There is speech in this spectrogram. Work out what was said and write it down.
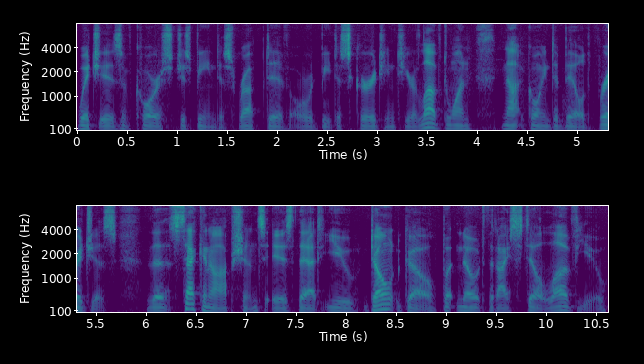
which is, of course, just being disruptive or would be discouraging to your loved one, not going to build bridges. The second options is that you don't go, but note that I still love you,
